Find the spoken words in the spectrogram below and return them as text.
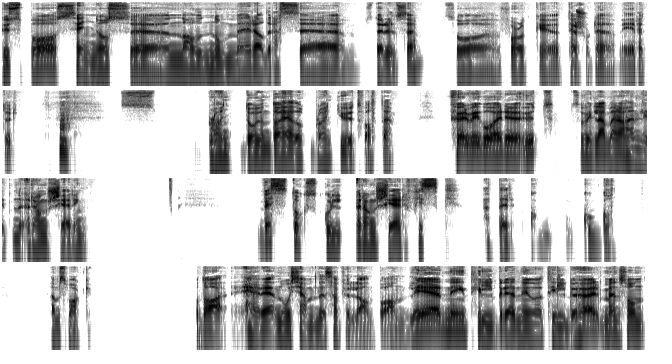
husk på å sende oss navn, nummer, adresse, størrelse, så får dere T-skjorte i retur. Hm. Blant, da, da er dere blant de utvalgte. Før vi går øh, ut, så vil jeg bare ha en liten rangering. Hvis dere skulle rangere fisk etter hvor, godt de smaker og da, her er, Nå kommer det selvfølgelig an på anledning, tilberedning og tilbehør, men sånn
